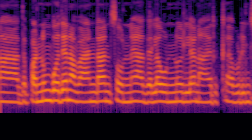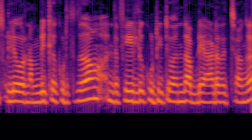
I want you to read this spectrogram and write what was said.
நான் அதை பண்ணும்போதே நான் வேண்டான்னு சொன்னேன். அதெல்லாம் ஒன்றும் இல்லை நான் இருக்கேன் அப்படின்னு சொல்லி ஒரு நம்பிக்கை கொடுத்து தான் அந்த ஃபீல்டு கூட்டிகிட்டு வந்து அப்படியே ஆட வச்சாங்க.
